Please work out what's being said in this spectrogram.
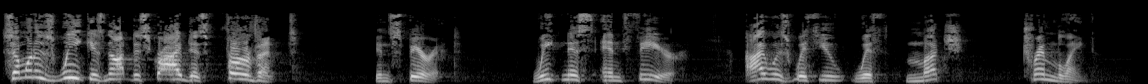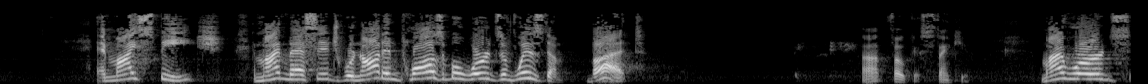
Someone who's weak is not described as fervent in spirit. Weakness and fear. I was with you with much trembling. And my speech and my message were not in plausible words of wisdom, but, uh, focus, thank you. My words,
